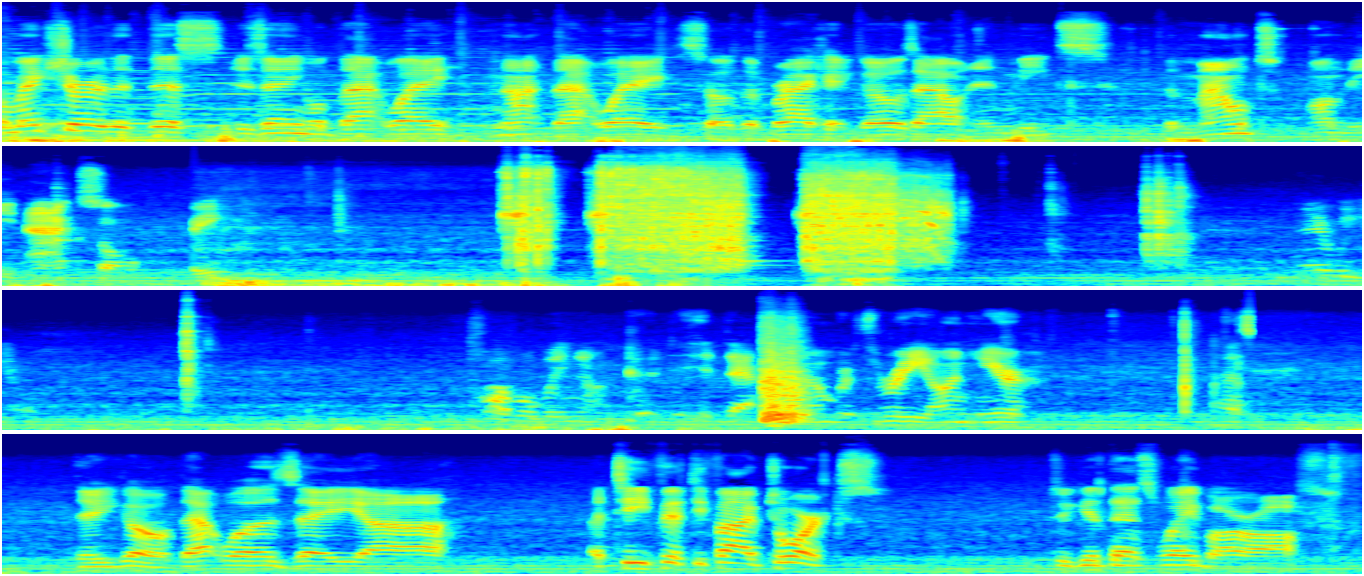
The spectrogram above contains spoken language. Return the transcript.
So make sure that this is angled that way, not that way, so the bracket goes out and meets the mount on the axle. There we go. Probably not good to hit that number three on here. That's, there you go. That was a uh, a T55 Torx to get that sway bar off.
